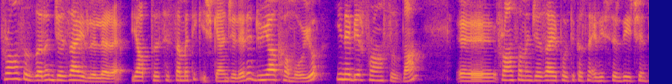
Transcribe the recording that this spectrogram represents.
Fransızların Cezayirlilere yaptığı sistematik işkenceleri dünya kamuoyu yine bir Fransızdan e, Fransa'nın Cezayir politikasını eleştirdiği için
